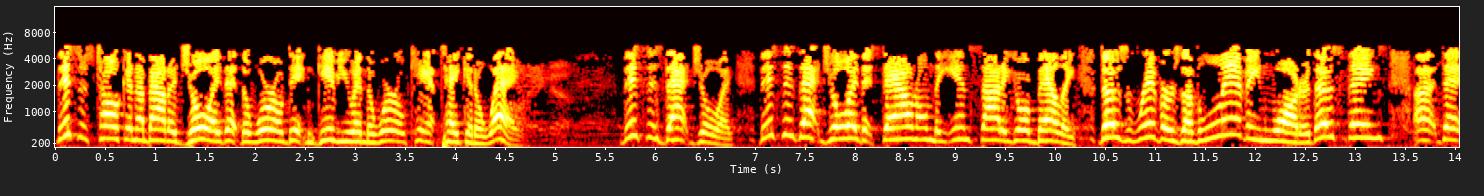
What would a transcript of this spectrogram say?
This is talking about a joy that the world didn't give you and the world can't take it away. This is that joy. This is that joy that's down on the inside of your belly. Those rivers of living water. Those things uh, that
